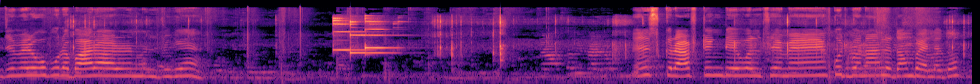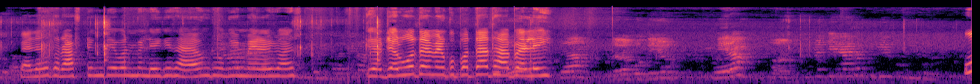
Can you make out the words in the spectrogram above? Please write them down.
जो मेरे को पूरा बारह आयरन मिल चुके हैं। इस क्राफ्टिंग टेबल से मैं कुछ बना लेता हूँ पहले तो। पहले तो क्राफ्टिंग टेबल में लेके आया हूँ क्योंकि मेरे पास ज़रूरत है मेरे को पता था पहले ही। मेरा? ओ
